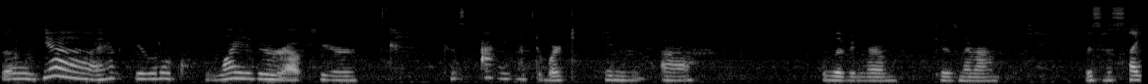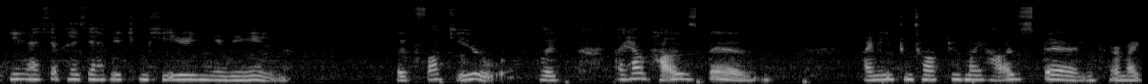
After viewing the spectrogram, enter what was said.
So yeah, I have to be a little quieter out here because I have to work in uh, the living room because my mom was just like, you're not supposed to have your computer in your room. Like, fuck you. Like, I have husband. I need to talk to my husband or my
